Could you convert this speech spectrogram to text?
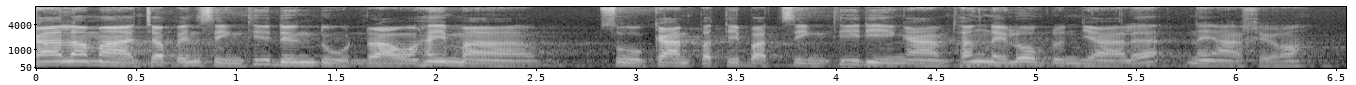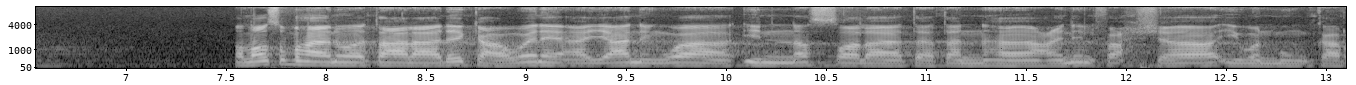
การละหมาดจะเป็นสิ่งที่ดึงดูดเราให้มาสู่การปฏิบัติสิ่งที่ดีงามทั้งในโลกดุนยาและในอาเคเราะห์ อัลลอฮฺสุบฮานุวะตาลาได้กล่าวไว้ในอายะหนึ่งว่า อินนัสซาลาตะตันฮาอานิลฟะฮชาอิวันมุงกัร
